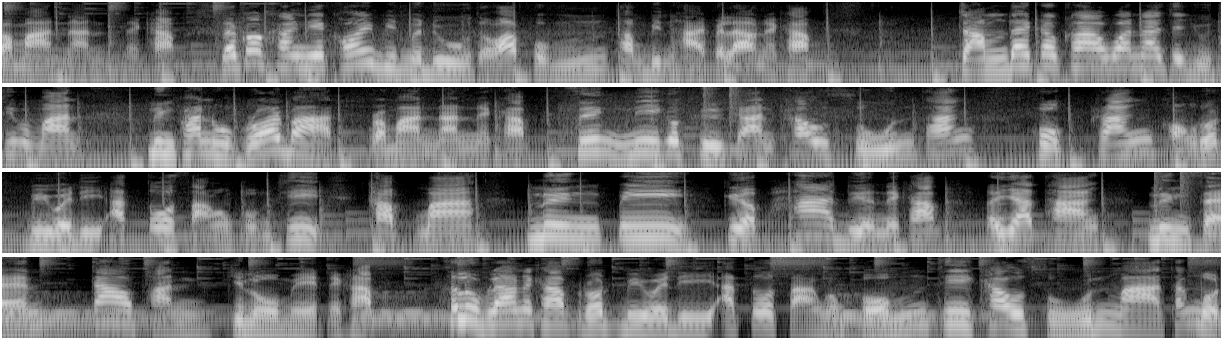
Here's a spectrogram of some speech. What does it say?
ประมาณนั้นนะครับแล้วก็ครั้งนี้เขาให้บินมาดู แต่ว่าผมทำบินหายไปแล้วนะครับจำได้คร่าวๆว่าน่าจะอยู่ที่ประมาณ 1,600 บาทประมาณนั้นนะครับซึ่งนี่ก็คือการเข้าศูนย์ทั้ง 6 ครั้งของรถ BYD Atto 3 ของผมที่ขับมา 1 ปีเกือบ 5 เดือนนะครับ ระยะทาง 1,900 กิโลเมตรนะครับ สรุปแล้วนะครับ รถ BYD Atto 3 ของผมที่เข้าศูนย์มาทั้งหมด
